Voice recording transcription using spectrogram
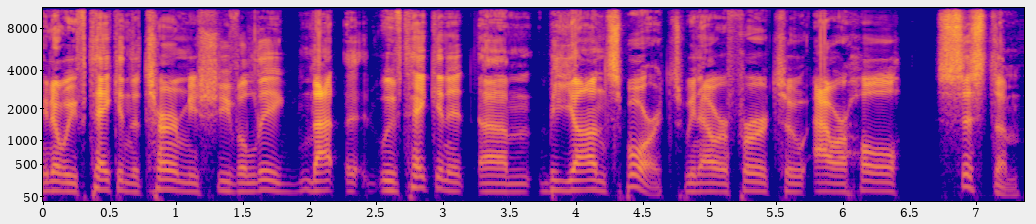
you know, we've taken the term Yeshiva League, not uh, we've taken it um, beyond sports. We now refer to our whole system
